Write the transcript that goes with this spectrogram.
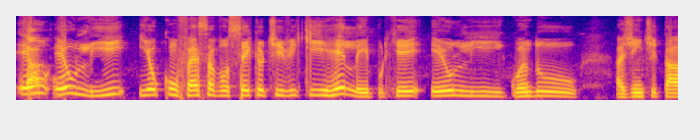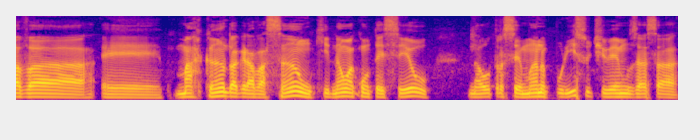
Eu, eu li e eu confesso a você que eu tive que reler, porque eu li quando a gente estava é, marcando a gravação, que não aconteceu na outra semana, por isso tivemos essa,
